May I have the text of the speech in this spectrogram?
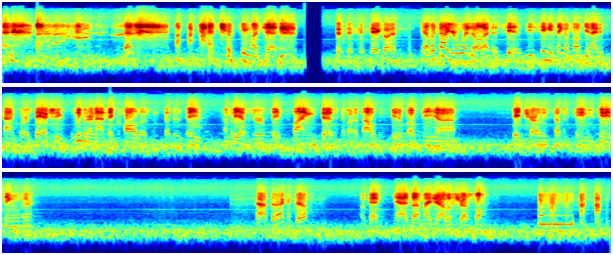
and that's that's pretty much it. 5668, go ahead. Yeah, look out your window. See- Do you see anything above United's concourse? They actually, believe it or not, they called us and said there's a somebody observed a flying disc about a thousand feet above the uh, gate Charlie 17. You see anything over there? Not that I can tell. Okay. Yeah, I thought my job was stressful.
